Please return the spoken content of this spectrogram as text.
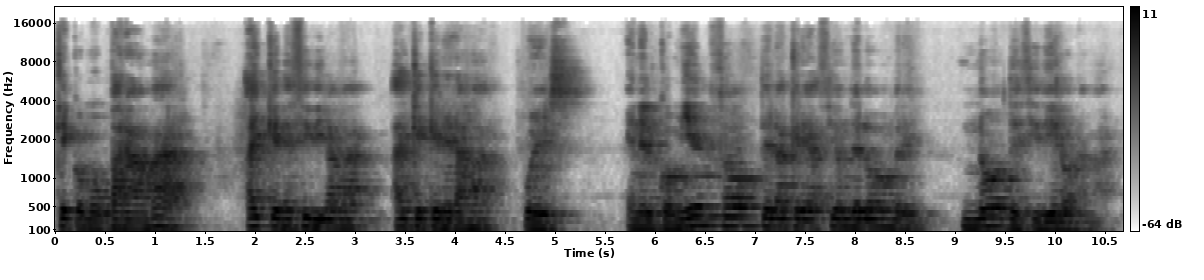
que como para amar hay que decidir amar, hay que querer amar, pues en el comienzo de la creación del hombre no decidieron amar.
